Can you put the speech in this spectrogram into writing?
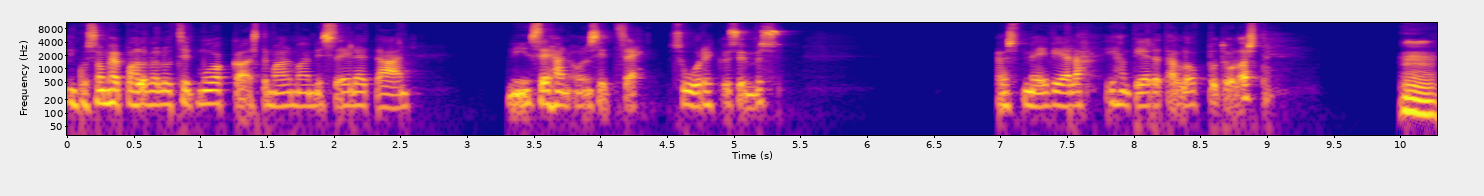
niin kuin somepalvelut sit muokkaa sitä maailmaa, missä eletään, niin sehän on sitten se suuri kysymys, jos me ei vielä ihan tiedetä lopputulosta. Mm.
